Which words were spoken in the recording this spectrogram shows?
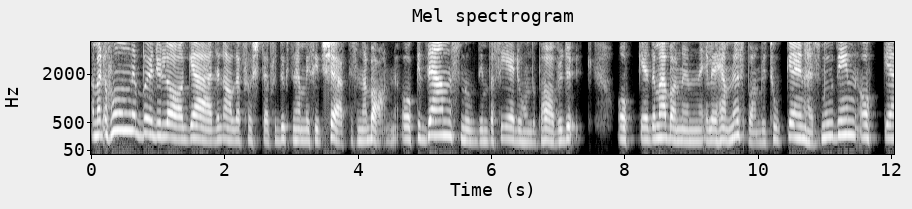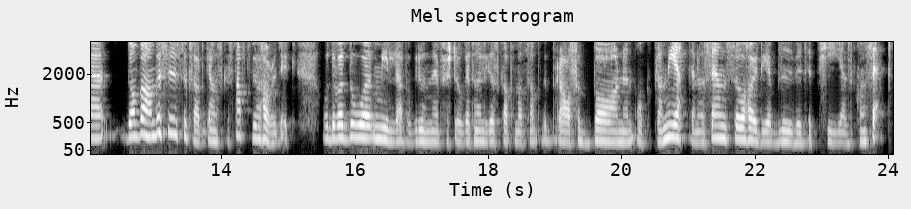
Ja, men hon började ju laga den allra första produkten hemma i sitt kök till sina barn och den smoothien baserade hon då på havreduk. Och eh, de här barnen, eller hennes barn, blev tokiga i den här smoothien och eh, de vande sig såklart ganska snabbt vid havredryck. Och det var då Milla, då grunden, förstod att hon hade lyckats skapa något som var bra för barnen och planeten. Och sen så har ju det blivit ett helt koncept.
